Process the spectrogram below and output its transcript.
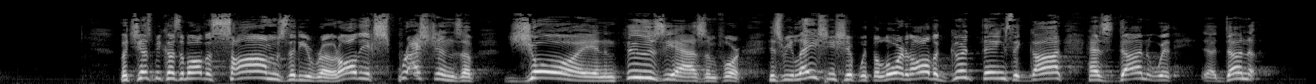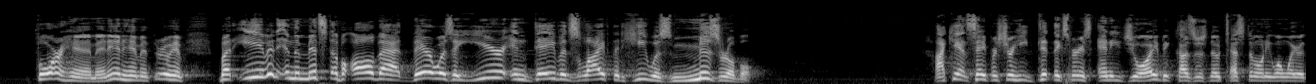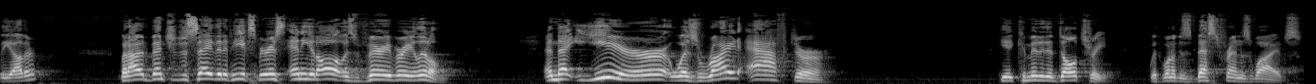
But just because of all the Psalms that he wrote, all the expressions of joy and enthusiasm for his relationship with the Lord and all the good things that God has done with, uh, done for him and in him and through him. But even in the midst of all that, there was a year in David's life that he was miserable. I can't say for sure he didn't experience any joy because there's no testimony one way or the other. But I would venture to say that if he experienced any at all, it was very, very little. And that year was right after he had committed adultery with one of his best friend's wives,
